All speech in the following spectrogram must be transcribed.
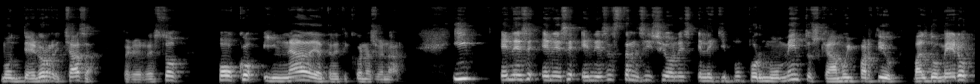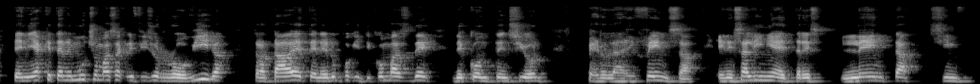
Montero, rechaza, pero el resto poco y nada de Atlético Nacional. Y en, ese, en, ese, en esas transiciones el equipo por momentos quedaba muy partido. Baldomero tenía que tener mucho más sacrificio, Rovira trataba de tener un poquitico más de, contención, pero la defensa en esa línea de tres lenta, sin,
